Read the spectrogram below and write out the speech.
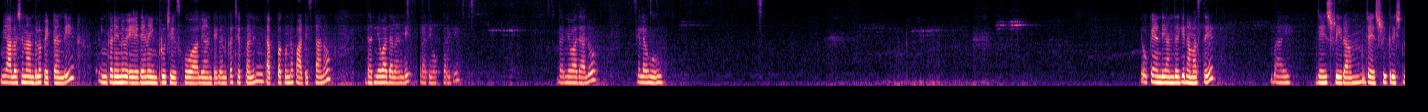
మీ ఆలోచన అందులో పెట్టండి. ఇంకా నేను ఏదైనా ఇంప్రూవ్ చేసుకోవాలి అంటే కనుక చెప్పండి నేను తప్పకుండా పాటిస్తాను. ధన్యవాదాలండి ప్రతి ఒక్కరికి. ధన్యవాదాలు. సెలవు. ఓకే అండి అందరికీ నమస్తే. బాయ్ జై శ్రీరామ్ జై శ్రీకృష్ణ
